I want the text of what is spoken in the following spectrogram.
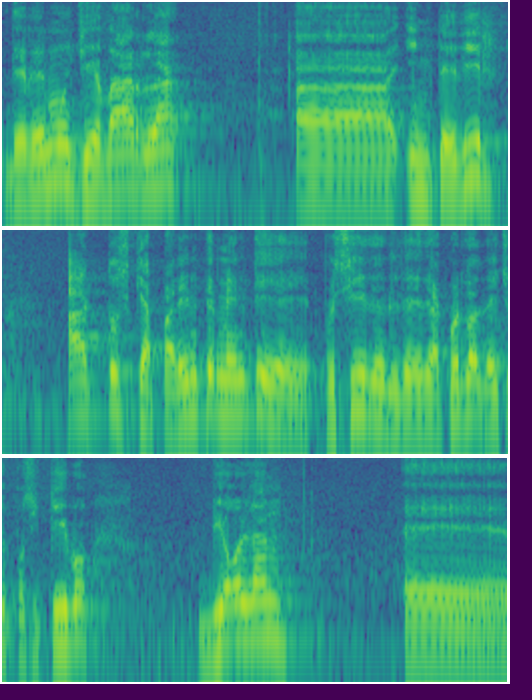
debemos llevarla a impedir actos que aparentemente, pues sí, de acuerdo al derecho positivo, violan eh,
